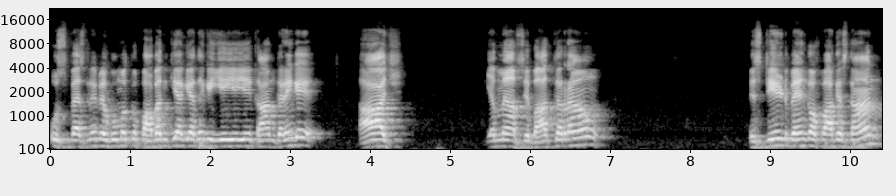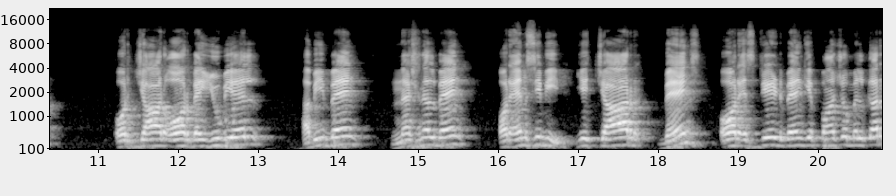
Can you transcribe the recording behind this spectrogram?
उस फैसले पे हुकूमत को पाबंद किया गया था कि ये ये ये काम करेंगे। आज जब मैं आपसे बात कर रहा हूँ, स्टेट बैंक ऑफ़ पाकिस्तान और चार और bank UBL Habib bank, national bank और एमसीबी ये चार बैंक्स और स्टेट बैंक ये पाँचों मिलकर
